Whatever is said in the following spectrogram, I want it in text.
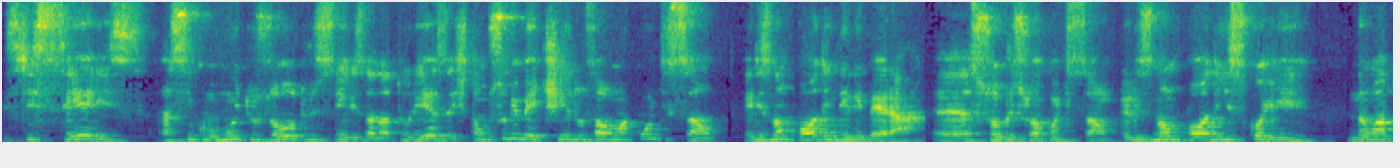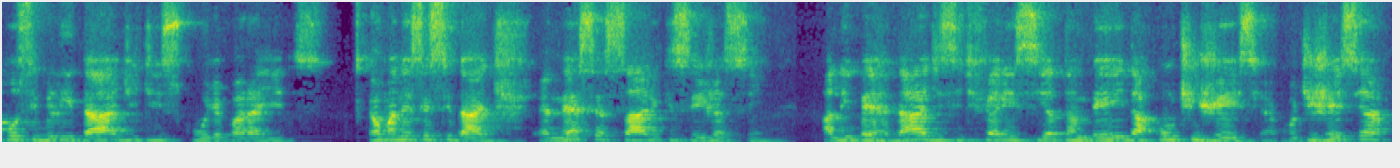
Estes seres, assim como muitos outros seres da natureza, estão submetidos a uma condição. Eles não podem deliberar é, sobre sua condição. Eles não podem escolher. Não há possibilidade de escolha para eles. É uma necessidade. É necessário que seja assim. A liberdade se diferencia também da contingência. A contingência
